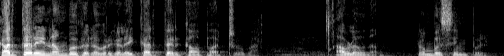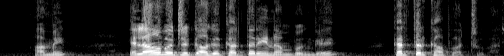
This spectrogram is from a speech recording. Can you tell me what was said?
கர்த்தரை நம்புகிறவர்களை கர்த்தர் காப்பாற்றுவார். அவ்வளவுதான். ரொம்ப சிம்பிள். ஆமே எல்லாவற்றுக்காக கர்த்தரை நம்புங்க. கர்த்தர் காப்பாற்றுவார்.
